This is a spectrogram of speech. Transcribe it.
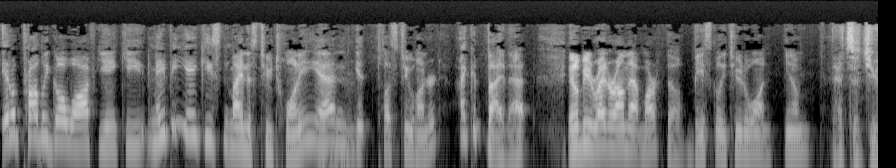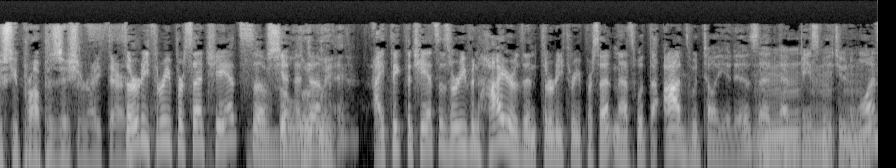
It'll probably go off Yankee, maybe Yankees minus two twenty, yeah, Mm-hmm. and get plus two hundred. I could buy that. It'll be right around that mark though, basically two to one. You know, that's a juicy proposition right there. Thirty-three percent chance of Absolutely. getting it done. I think the chances are even higher than thirty-three percent, and that's what the odds would tell you it is at, at mm-hmm. basically two to mm-hmm. one.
